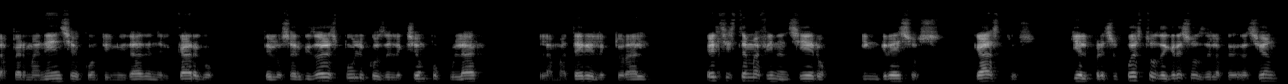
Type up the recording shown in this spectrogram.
la permanencia o continuidad en el cargo de los servidores públicos de elección popular, la materia electoral, el sistema financiero, ingresos, gastos y el presupuesto de egresos de la Federación,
